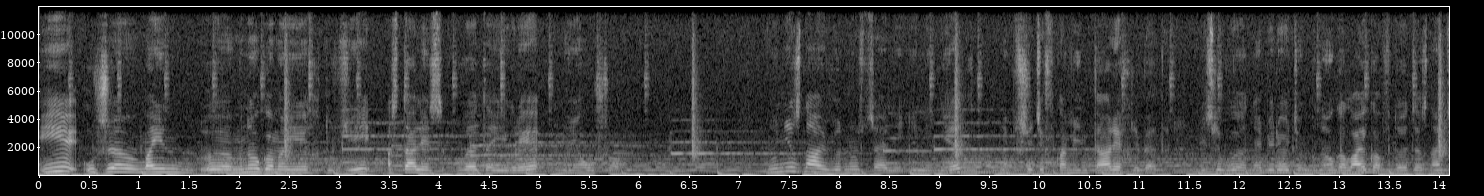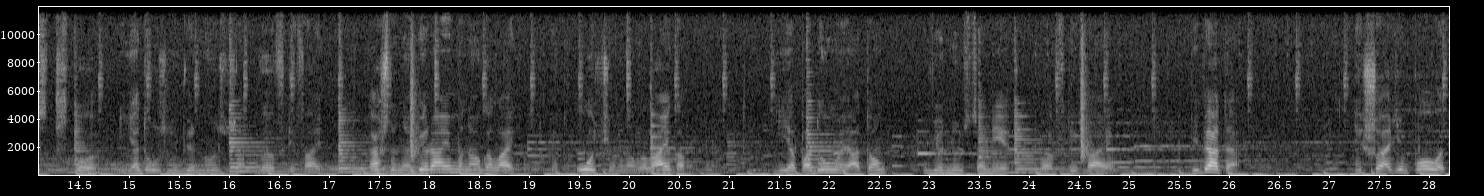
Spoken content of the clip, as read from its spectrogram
И уже мои, э, много моих друзей остались в этой игре, но я ушел. Ну, не знаю, вернуться ли или нет. Напишите в комментариях, ребята. Если вы наберете много лайков, то это значит, что я должен вернуться в Free Fire. Так что набираем много лайков, ребята. Очень много лайков. И я подумаю о том, вернуться ли в Free Fire. Ребята, еще один повод,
